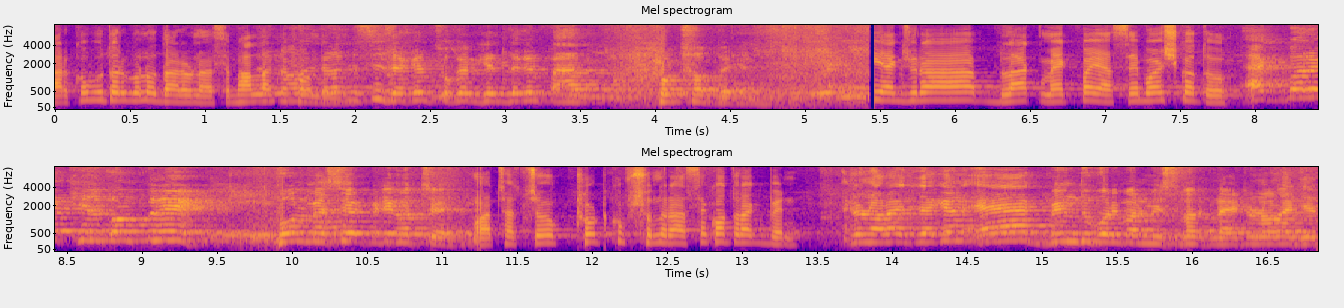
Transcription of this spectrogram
আর কবুতরগুলো দারুণ আছে ভালো লাগলে ফোন দেবেন দেখেন চোখের ঘের দেখেন পায়ের ঠোঁট সব দেখেন। এক জোড়া ব্ল্যাক ম্যাকপাই আছে বয়স কত? একবারে খিল কমপ্লিট ফুল মেসেজ বিডিং হচ্ছে। আচ্ছা চোখ ঠোঁট খুব সুন্দর আছে কত রাখবেন? একটু নড়াই দেখেন এক বিন্দু পরিমাণ মিসমার্ক না একটু নড়াই দিয়ে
